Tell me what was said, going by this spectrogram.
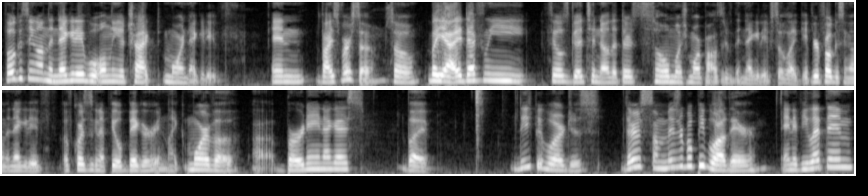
focusing on the negative will only attract more negative, and vice versa. So, but yeah, it definitely feels good to know that there's so much more positive than negative. So, like, if you're focusing on the negative, of course, it's gonna feel bigger and like more of a uh, burden, I guess. But these people are just there's some miserable people out there. And if you let them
